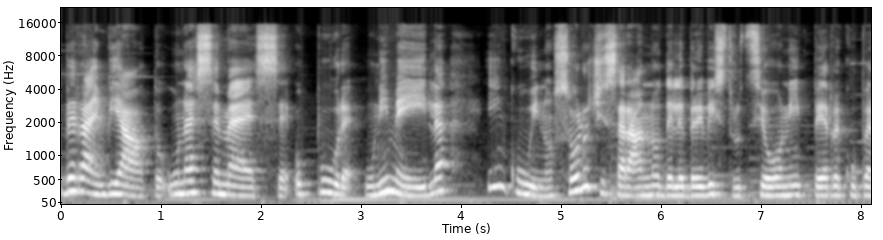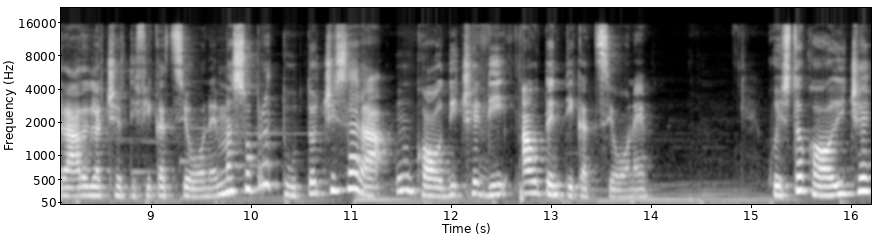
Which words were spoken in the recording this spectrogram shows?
verrà inviato un sms oppure un'email in cui non solo ci saranno delle brevi istruzioni per recuperare la certificazione, ma soprattutto ci sarà un codice di autenticazione. Questo codice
